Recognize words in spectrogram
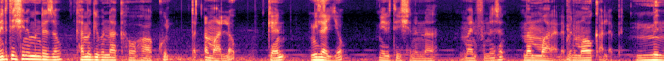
meditation ም እንደዛው ከምግብና ከውሃ እኩል ጥቅም አለው። ግን የሚለየው meditation ና mindfulness ን መማር አለብን፣ ማወቅ አለብን። ምን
